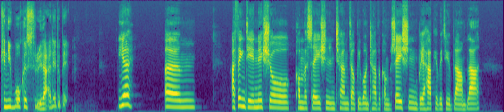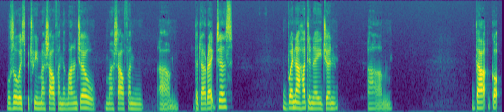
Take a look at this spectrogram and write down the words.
Can you walk us through that a little bit? Yeah. Um, I think the initial conversation in terms of we want to have a conversation, we're happy with you, blah, and blah, was always between myself and the manager or myself and um, the directors. When I had an agent, um, that got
